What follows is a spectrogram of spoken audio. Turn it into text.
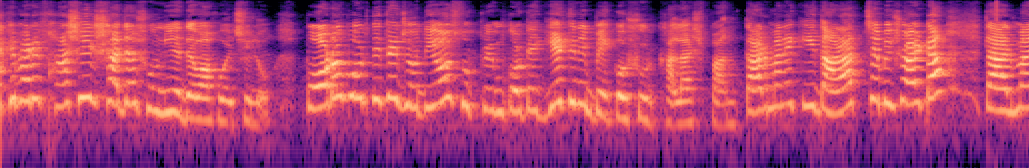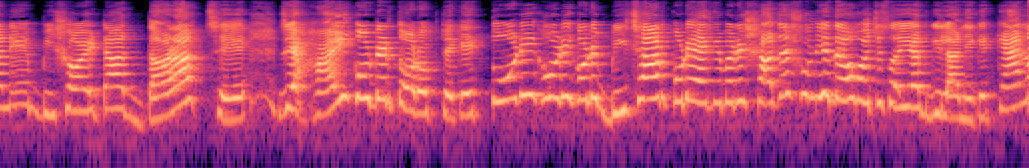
একেবারে ফাঁসির সাজা শুনিয়ে দেওয়া হয়েছিল। পরবর্তীতে যদিও সুপ্রিম কোর্টে গিয়ে তিনি বেকসুর খালাস পান। তার মানে কি দাঁড়াচ্ছে বিষয়টা? তার মানে বিষয়টা দাঁড়াচ্ছে যে হাইকোর্টের তরফ থেকে তড়ি ঘড়ি করে বিচার করে একেবারে সাজা শুনিয়ে দেওয়া হয়েছে সৈয়দ গিলানিকে। কেন?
